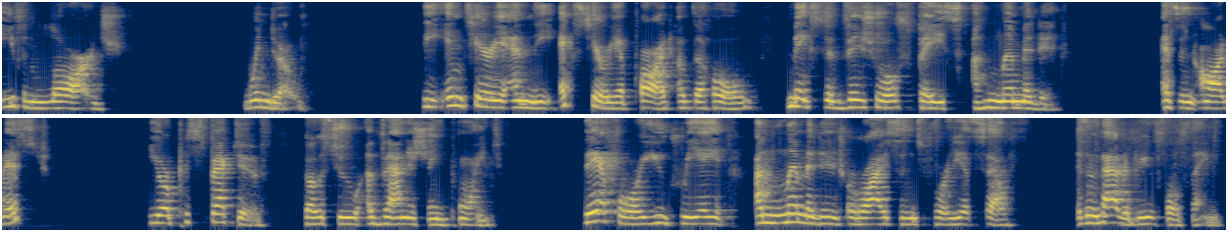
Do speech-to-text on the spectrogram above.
even large window, the interior and the exterior part of the whole makes the visual space unlimited. As an artist, your perspective goes to a vanishing point. Therefore, you create unlimited horizons for yourself. Isn't that a beautiful thing?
